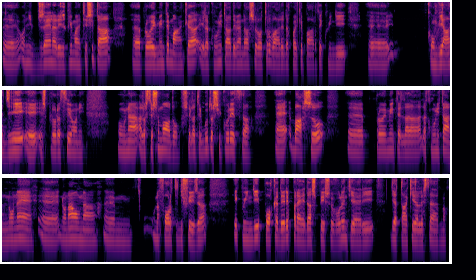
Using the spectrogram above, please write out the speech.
eh, ogni genere di prima necessità eh, probabilmente manca e la comunità deve andarselo a trovare da qualche parte, quindi eh, con viaggi e esplorazioni. Una, allo stesso modo, se l'attributo sicurezza è basso, eh, probabilmente la, la, comunità non, è, eh, non ha una, ehm, una forte difesa e quindi può cadere preda spesso e volentieri di attacchi dall'esterno.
